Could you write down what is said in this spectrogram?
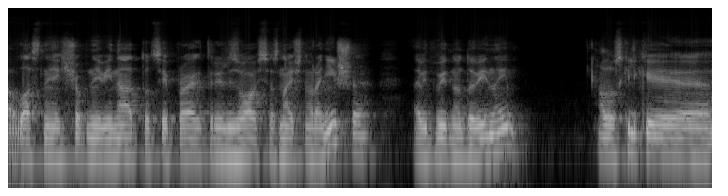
власне, якщо б не війна, то цей проект реалізувався значно раніше, е, відповідно до війни. Але оскільки е,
